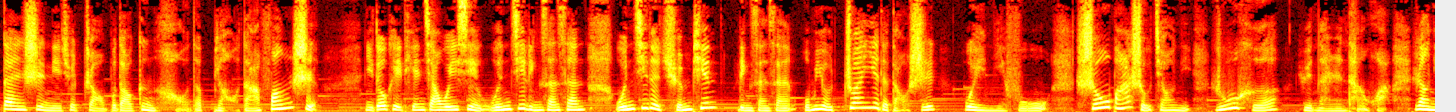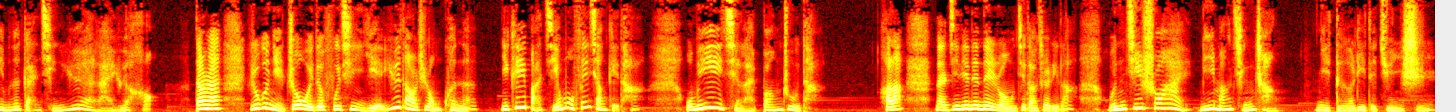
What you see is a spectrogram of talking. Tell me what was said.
但是你却找不到更好的表达方式，你都可以添加微信文姬零三三，文姬的全拼零三三，我们有专业的导师为你服务，手把手教你如何与男人谈话，让你们的感情越来越好。当然，如果你周围的夫妻也遇到这种困难，你可以把节目分享给他，我们一起来帮助他。好了，那今天的内容就到这里了。闻鸡说爱，迷茫情场，你得力的军师。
